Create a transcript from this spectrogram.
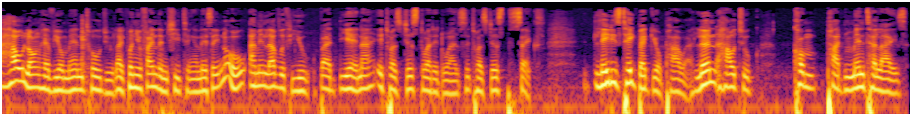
how long have your men told you? Like when you find them cheating and they say, No, I'm in love with you. But yeah, nah, it was just what it was. It was just sex. Ladies, take back your power. Learn how to compartmentalize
